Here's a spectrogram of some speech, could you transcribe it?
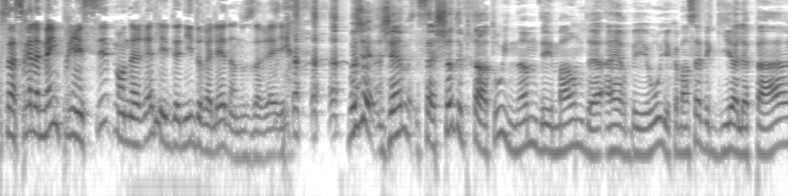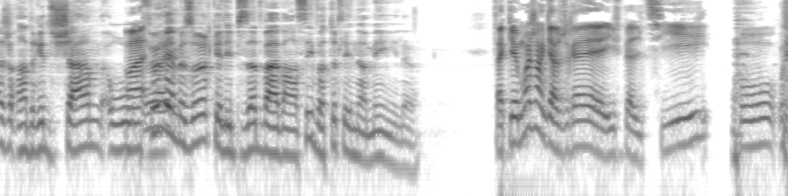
ça serait le même principe, mais on aurait les Denis de relais dans nos oreilles. Moi, j'ai- j'aime. Sacha, depuis tantôt, il nomme des membres de RBO. Il a commencé avec Guillaume Lepage, André Ducharme. Au Ouais. fur et Ouais. à mesure que l'épisode va avancer, il va tous les nommer, là. fait que moi, j'engagerais Yves Pelletier pour...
